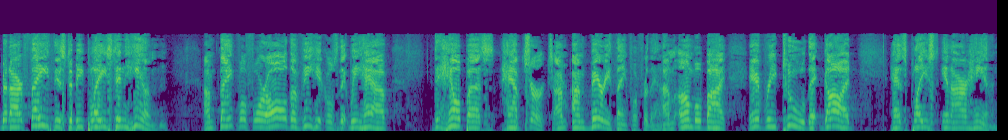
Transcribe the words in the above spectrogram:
but our faith is to be placed in Him. I'm thankful for all the vehicles that we have to help us have church. I'm, I'm very thankful for that. I'm humbled by every tool that God has placed in our hand.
